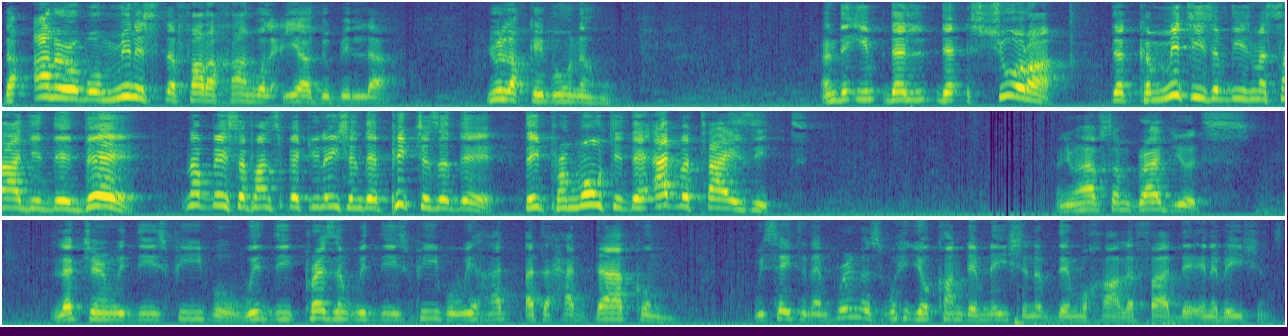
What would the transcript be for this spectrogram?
The Honorable Minister Farrakhan wal billah. Yulaqibunahu. And the, the, the shura, the committees of these masajid, they're there. Not based upon speculation, their pictures are there. They promote it, they advertise it. And you have some graduates lecturing with these people, with the present with these people. We had at a haddakum. We say to them, bring us your condemnation of their mukhalafat, their innovations.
